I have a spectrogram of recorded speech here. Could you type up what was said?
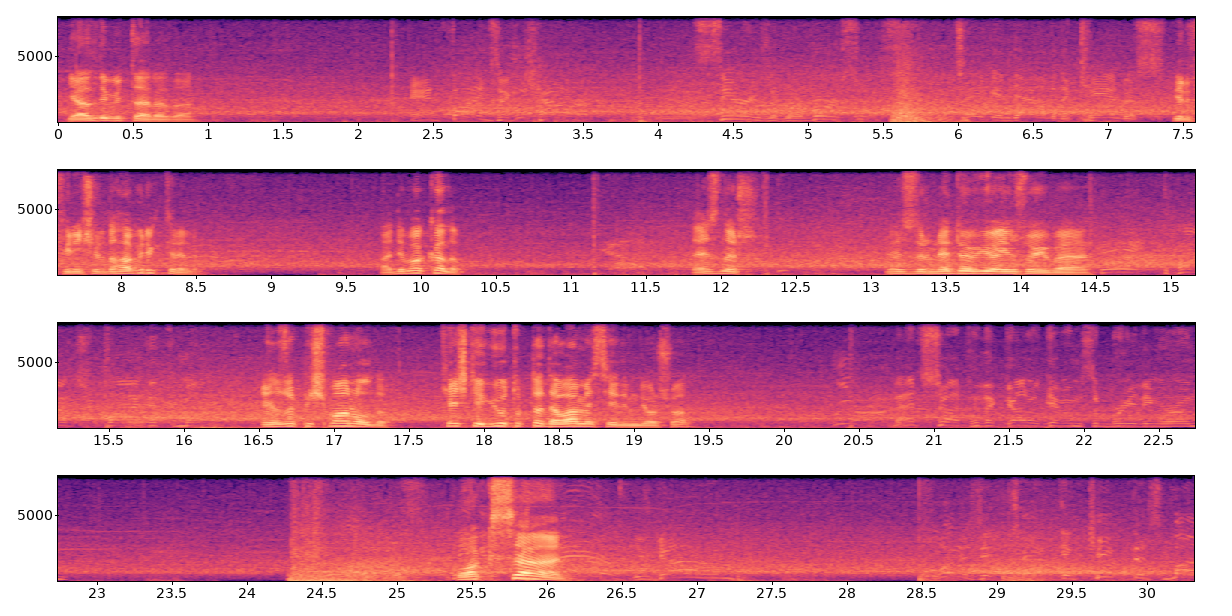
Geldi bir tane daha. Bir finisher daha biriktirelim. Hadi bakalım. Lesnar. Lesnar ne dövüyor Enzo'yu be. Enzo pişman oldu. Keşke YouTube'da devam etseydim diyor şu an. Bak sen.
